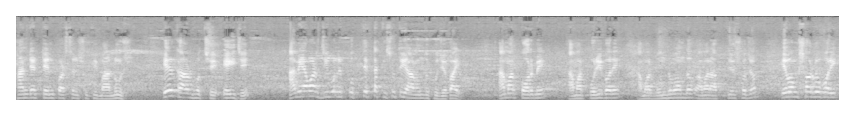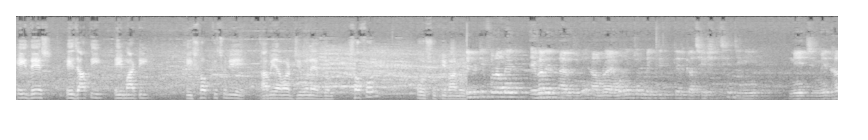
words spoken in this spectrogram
হান্ড্রেড টেন পার্সেন্ট সুখী মানুষ। এর কারণ হচ্ছে এই যে আমি আমার জীবনের প্রত্যেকটা কিছুতেই আনন্দ খুঁজে পাই। আমার কর্মে, আমার পরিবারে, আমার বন্ধুবান্ধব, আমার আত্মীয় স্বজন এবং সর্বোপরি এই দেশ, এই জাতি, এই মাটি, এই সব কিছু নিয়ে আমি আমার জীবনে একজন সফল ও সুখী মানুষ। সেলিব্রিটি ফোরামের এবারের আয়োজনে আমরা এমন একজন ব্যক্তিত্বের কাছে এসেছি যিনি নিজ মেধা,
